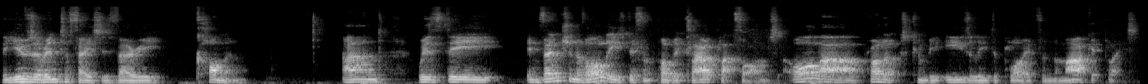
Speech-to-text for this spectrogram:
the user interface is very common. And with the invention of all these different public cloud platforms, all our products can be easily deployed from the marketplace.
